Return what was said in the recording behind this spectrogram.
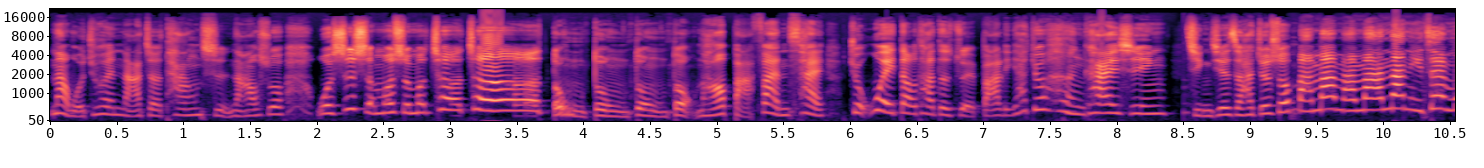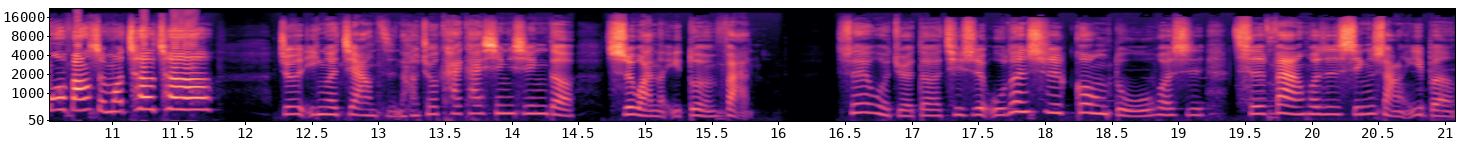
那我就会拿着汤匙，然后说：“我是什么什么车车，咚咚咚咚，然后把饭菜就喂到她的嘴巴里，她就很开心。紧接着她就说：“妈妈妈妈，那你在模仿什么车车？”就是因为这样子，然后就开开心心的吃完了一顿饭。所以我觉得，其实无论是共读，或是吃饭，或是欣赏一本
